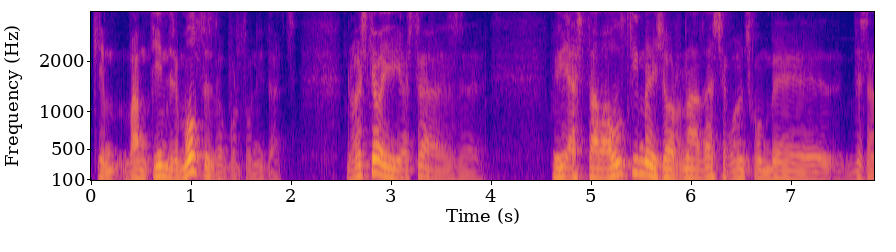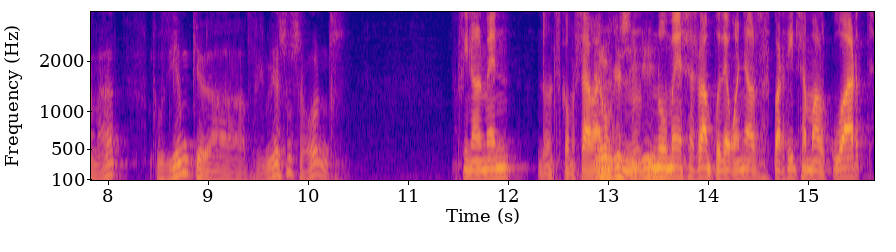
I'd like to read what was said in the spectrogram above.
que vam tindre moltes oportunitats. No és que vaig dir, ostres, eh, vull dir, hasta l'última jornada, segons com ve, ves anat, podíem quedar primers o segons. Finalment, doncs, com saben, només es van poder guanyar els dos partits amb el quart,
